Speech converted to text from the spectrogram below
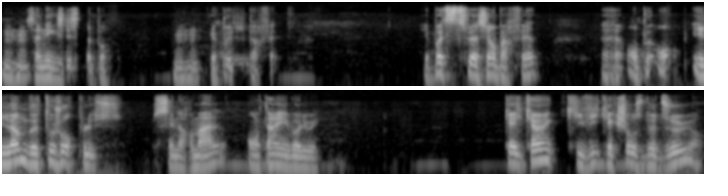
Mm-hmm. Ça n'existe pas. Mm-hmm. Il n'y a pas de vie parfaite. Il n'y a pas de situation parfaite. Euh, on peut, et l'homme veut toujours plus. C'est normal. On tend à évoluer. Quelqu'un qui vit quelque chose de dur,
